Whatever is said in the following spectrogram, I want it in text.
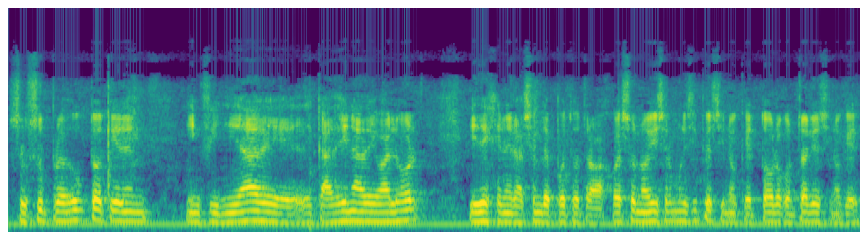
sus subproductos tienen infinidad de, de cadenas de valor y de generación de puestos de trabajo. Eso no hizo el municipio, sino que todo lo contrario, sino que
